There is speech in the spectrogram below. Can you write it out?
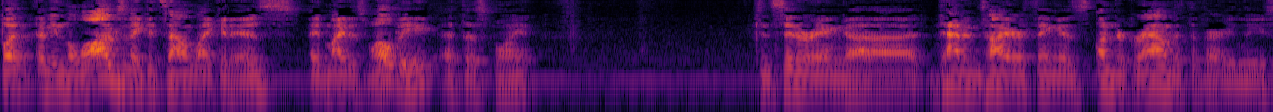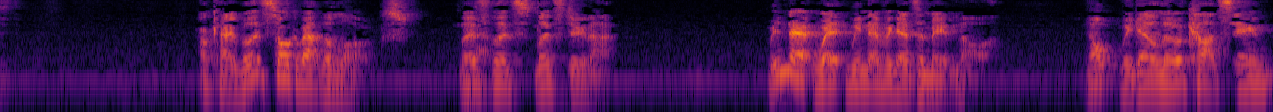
but I mean the logs make it sound like it is. It might as well be at this point, considering uh, that entire thing is underground at the very least. Okay, well let's talk about the logs. Let's yeah. let's let's do that. We, ne- we we never get to meet Noah. Nope. We get a little cutscene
